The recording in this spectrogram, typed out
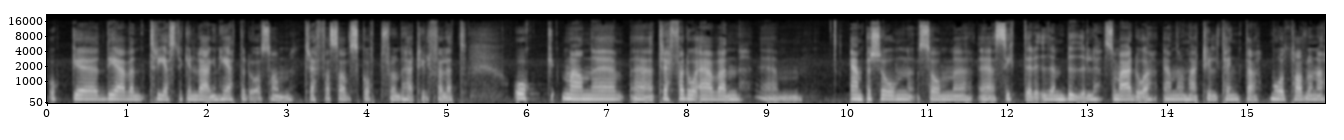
Och eh, det är även tre stycken lägenheter då som träffas av skott från det här tillfället. Och man eh, eh träffar då även eh, en person som eh, sitter i en bil som är då en av de här tilltänkta måltavlorna.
